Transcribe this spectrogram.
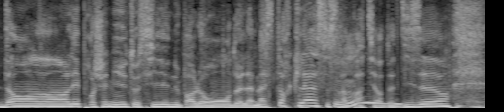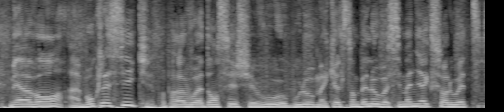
Dans les prochaines minutes aussi, nous parlerons de la masterclass. Ce sera à partir de 10h. Mais avant, un bon classique. Préparez-vous à danser chez vous au boulot. Michael Sambello, voici Maniac sur Alouette.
